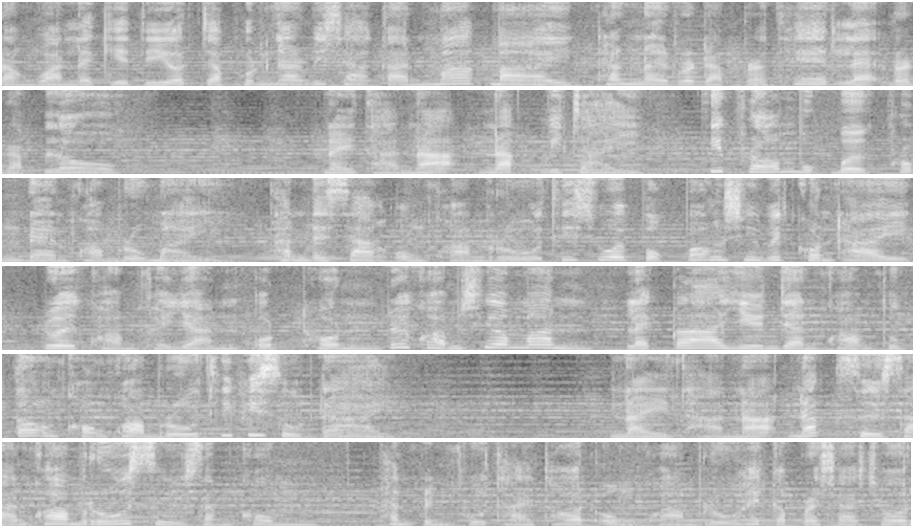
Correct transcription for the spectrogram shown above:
รางวัลและเกียรติยศจากผลงานวิชาการมากมาย ทั้งในระดับประเทศและระดับโลก ในฐานะนักวิจัยที่พร้อมบุกเบิกพรมแดนความรู้ใหม่ ท่านได้สร้างองค์ความรู้ที่ช่วยปกป้องชีวิตคนไทย ด้วยความขยันอดทน ด้วยความเชื่อมั่น และกล้ายืนยันความถูกต้องของความรู้ที่พิสูจน์ได้ ในฐานะนักสื่อสารความรู้สู่สังคม ท่านเป็นผู้ถ่ายทอดองค์ความรู้ให้กับประชาชน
